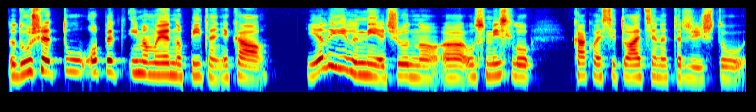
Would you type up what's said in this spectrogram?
Doduše, tu opet imamo jedno pitanje kao je li ili nije čudno u smislu kakva je situacija na tržištu.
